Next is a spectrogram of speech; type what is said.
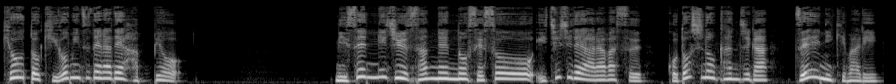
京都清水寺で発表。2023年の世相を一字で表す今年の漢字が税に決まり、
